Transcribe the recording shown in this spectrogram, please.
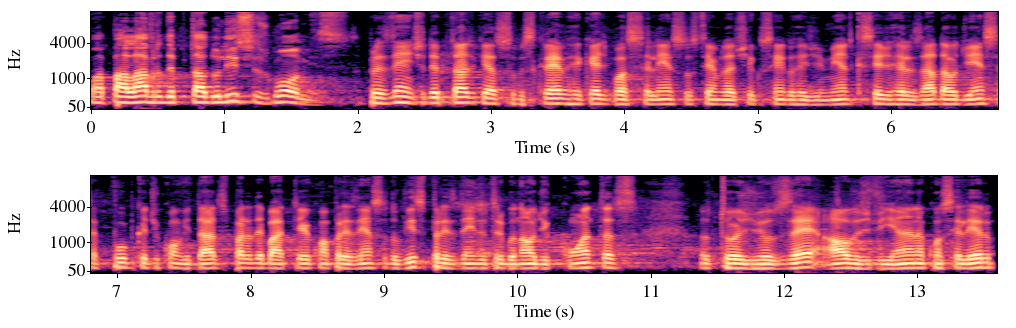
Com a palavra, o deputado Ulisses Gomes. Senhor presidente, o deputado que a subscreve requer de Vossa Excelência, nos termos do artigo 100 do regimento, que seja realizada a audiência pública de convidados para debater com a presença do vice-presidente do Tribunal de Contas, doutor José Alves Viana, conselheiro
